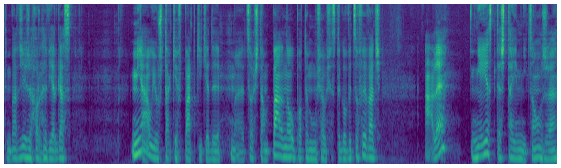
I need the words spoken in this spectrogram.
tym bardziej, że Jorge Viergas miał już takie wpadki, kiedy e, coś tam palnął, potem musiał się z tego wycofywać, ale nie jest też tajemnicą, że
